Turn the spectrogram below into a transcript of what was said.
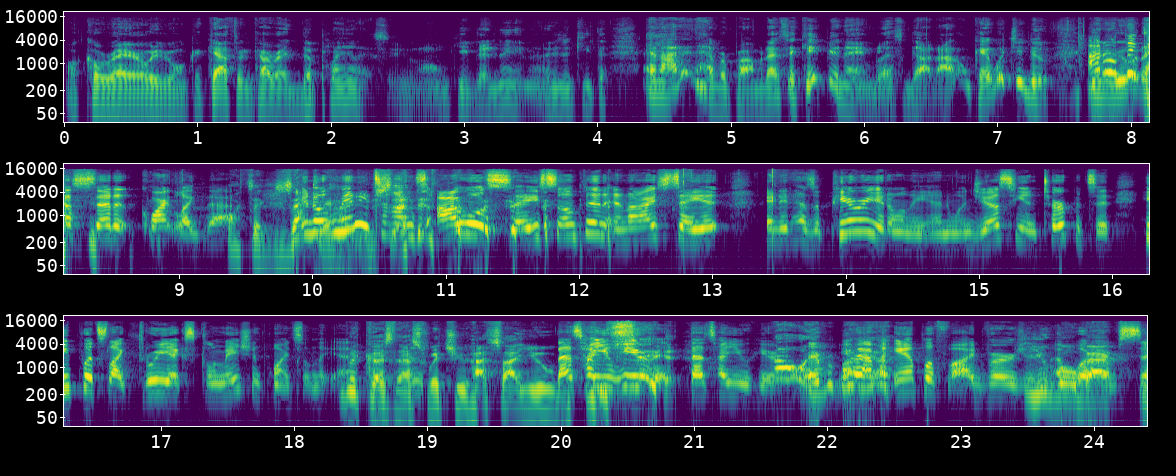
or Carrere, whatever you want. Catherine Carrere, Duplantis. You don't keep that name. I just keep that. And I didn't have a problem with that. I said, keep your name, bless God. I don't care what you do. You I don't do think what I said it quite like that. Oh, it's exactly You know, many you times it. I will say something and I say it and it has a period on the end. When Jesse interprets it, he puts like three exclamation points on the end. Because that's what you, that's how you. That's how you hear say it. That's how you hear No, it. everybody- You have an amplified version You of go back. You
